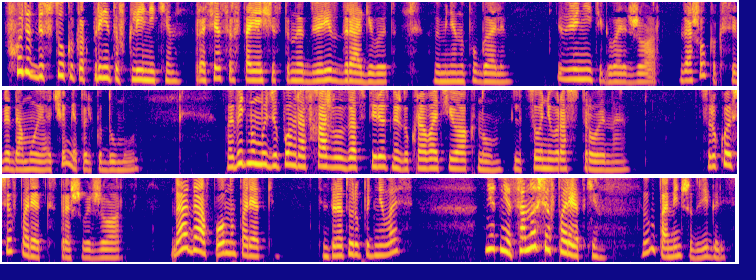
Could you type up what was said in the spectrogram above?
Входит без стука, как принято в клинике. Профессор, стоящий спиной к двери, вздрагивает. «Вы меня напугали». «Извините», — говорит Жуар. «Зашел как к себе домой, о чем я только думаю». По-видимому, Дюпон расхаживал зад-вперед между кроватью и окном. Лицо у него расстроенное. «С рукой все в порядке?» – спрашивает Жуар. «Да-да, в полном порядке». Температура поднялась? «Нет-нет, со мной все в порядке. Вы бы поменьше двигались».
